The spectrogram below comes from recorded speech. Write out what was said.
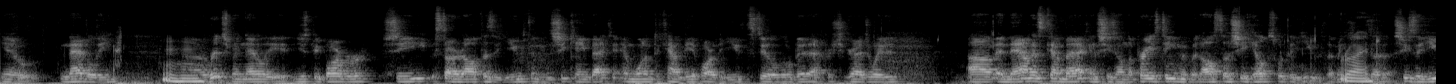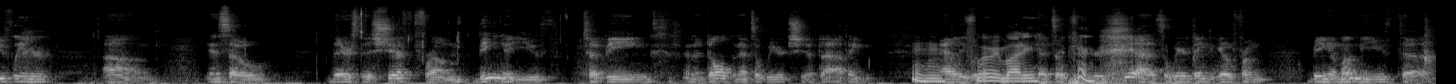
you know Natalie Mm-hmm. uh, Richmond, Natalie used to be Barber. She started off as a youth, and she came back and wanted to kind of be a part of the youth still a little bit after she graduated. Um, and now has come back, and she's on the praise team, but also she helps with the youth. I mean, Right. she's, a, she's a youth leader, um, and so there's this shift from being a youth to being an adult, and that's a weird shift. I think hmm Natalie would For everybody. that's a weird, yeah, it's a weird thing to go from being among the youth to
